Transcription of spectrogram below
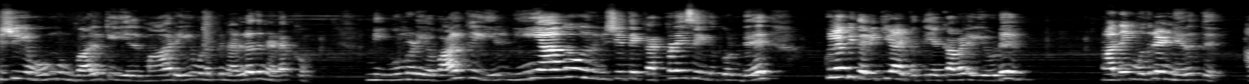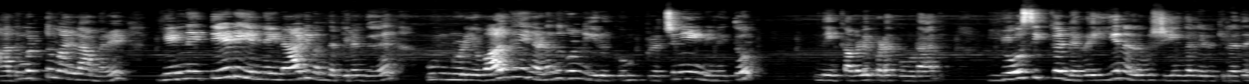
விஷயமும் உன் வாழ்க்கையில் மாறி உனக்கு நல்லது நடக்கும். நீ உன்னுடைய வாழ்க்கையில் நீயாக ஒரு விஷயத்தை கற்பனை செய்து கொண்டு குழம்பி தவிக்கிறாய் பற்றிய கவலையோடு அதை முதலில் நிறுத்து. அது மட்டுமல்லாமல் என்னை தேடி என்னை நாடி வந்த பிறகு உன்னுடைய வாழ்க்கையில் நடந்து கொண்டு இருக்கும் பிரச்சனையை நினைத்தும் நீ கவலைப்படக்கூடாது. யோசிக்க நிறைய நல்ல விஷயங்கள் இருக்கிறது.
